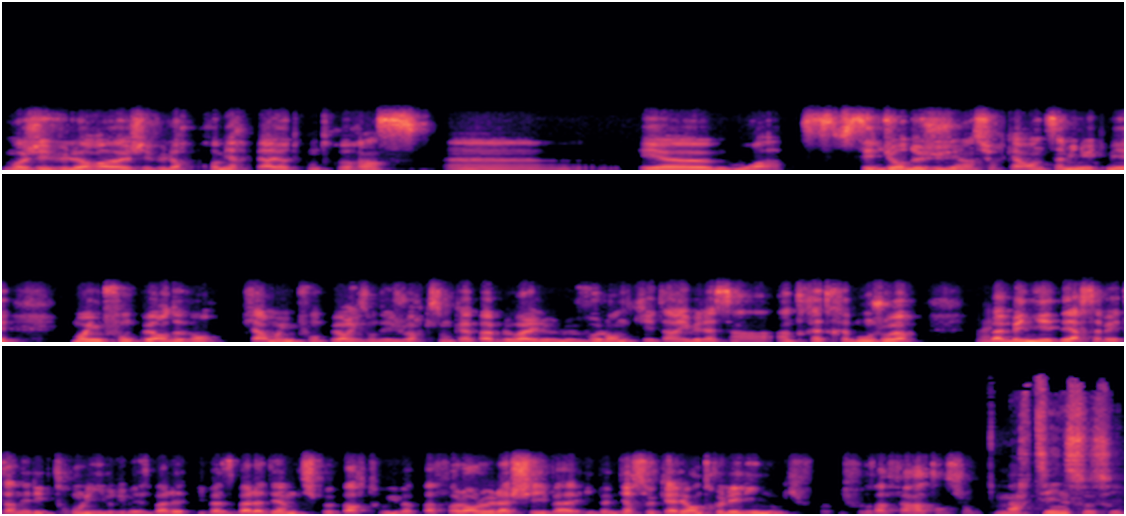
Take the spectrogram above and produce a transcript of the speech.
Moi, j'ai vu leur, euh, j'ai vu leur première période contre Reims. Euh, et euh, c'est dur de juger hein, sur 45 minutes, mais moi, ils me font peur devant. Clairement, ils me font peur. Ils ont des joueurs qui sont capables. Voilà, le, volant qui est arrivé là, c'est un, très très bon joueur. Ouais. Bah, d'air, ça va être un électron libre. Il va, se balader, il va se balader un petit peu partout. Il va pas falloir le lâcher. Il va, il va venir se caler entre les lignes. Donc, il, faudra faire attention. Martins aussi.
